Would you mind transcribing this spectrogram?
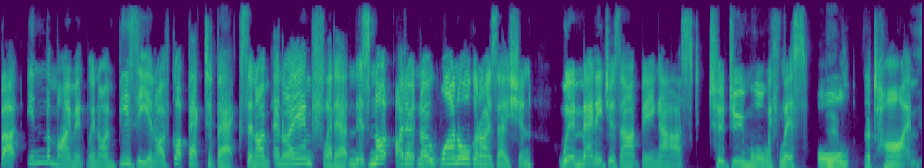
But in the moment when I'm busy and I've got back to backs and I'm and I am flat out and there's not I don't know one organization where managers aren't being asked to do more with less all the time.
